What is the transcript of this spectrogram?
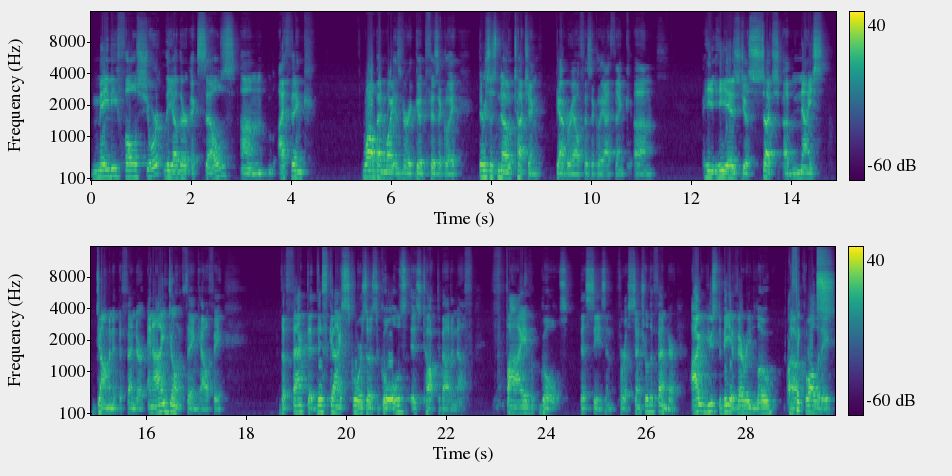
maybe falls short, the other excels. Um, I think while Ben White is very good physically, there's just no touching Gabriel physically. I think um, he he is just such a nice dominant defender, and I don't think Alfie the fact that this guy scores us goals is talked about enough. Five goals this season for a central defender. I used to be a very low uh, quality,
